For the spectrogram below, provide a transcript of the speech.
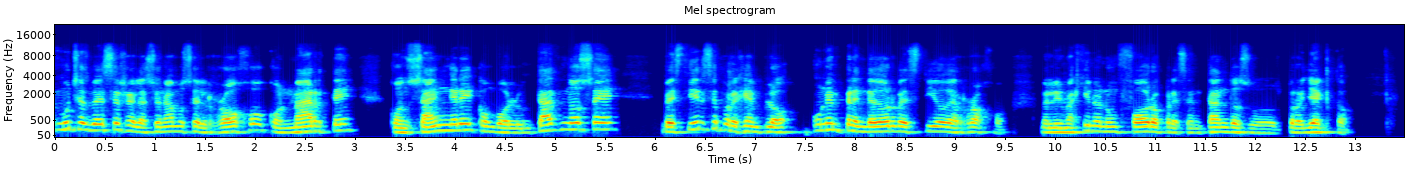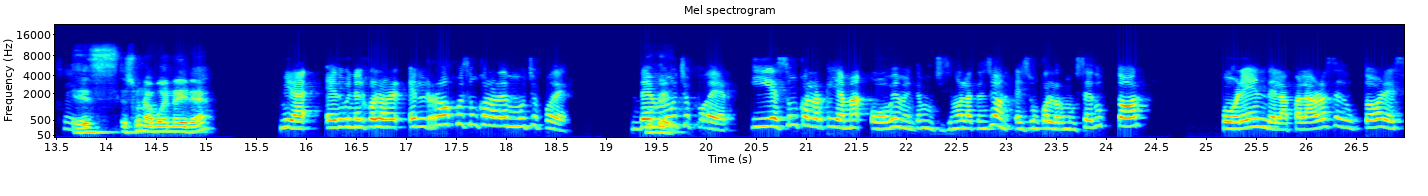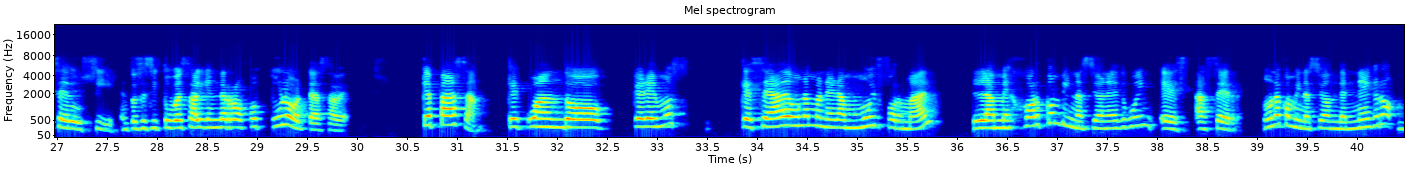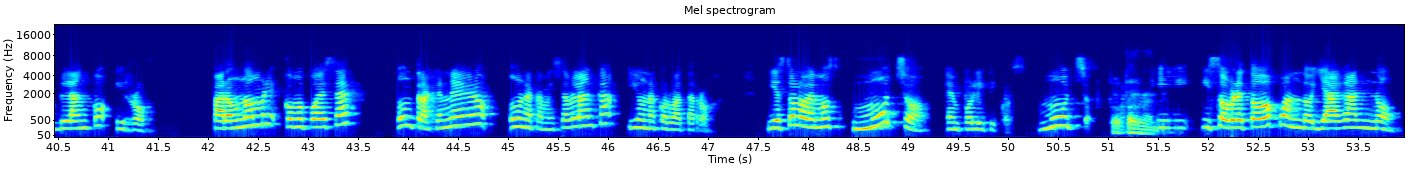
muchas veces relacionamos el rojo con Marte, con sangre, con voluntad. No sé, vestirse, por ejemplo, un emprendedor vestido de rojo. Me lo imagino en un foro presentando su proyecto. ¿Es, ¿Es una buena idea? Mira, Edwin, el color, el rojo es un color de mucho poder de mucho poder. Y es un color que llama obviamente muchísimo la atención. Es un color muy seductor. Por ende, la palabra seductor es seducir. Entonces, si tú ves a alguien de rojo, tú lo volteas a ver. ¿Qué pasa? Que cuando queremos que sea de una manera muy formal, la mejor combinación, Edwin, es hacer una combinación de negro, blanco y rojo. Para un hombre, ¿cómo puede ser? Un traje negro, una camisa blanca y una corbata roja. Y esto lo vemos mucho en políticos, mucho. Totalmente. Y, sobre todo cuando ya ganó.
